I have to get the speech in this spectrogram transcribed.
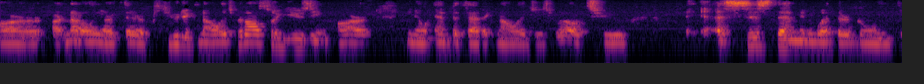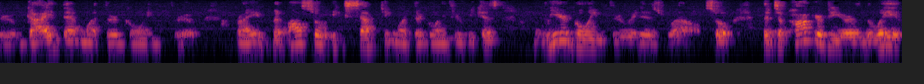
our, our not only our therapeutic knowledge but also using our you know empathetic knowledge as well to assist them in what they're going through guide them what they're going through right? But also accepting what they're going through because we're going through it as well. So the topography or the way it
